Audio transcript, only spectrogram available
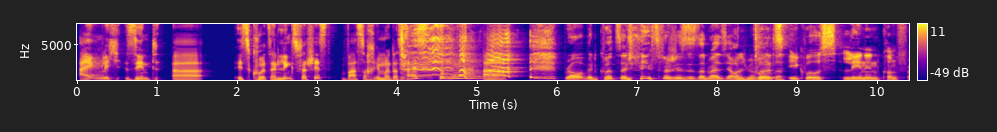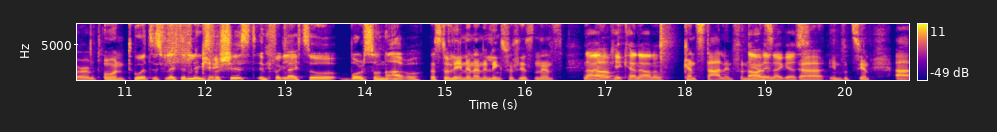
Eigentlich sind, äh, ist Kurz ein Linksfaschist, was auch immer das heißt. Bro, wenn Kurz ein Linksfaschist ist, dann weiß ich auch nicht mehr Kurz weiter. equals Lenin confirmed. Und Kurz ist vielleicht ein Linksfaschist im Vergleich zu Bolsonaro. dass du Lenin einen Linksfaschisten nennst, Nein, Ähm, okay, keine Ahnung. kann Stalin von Stalin, mir I guess. aus, äh, invozieren. Äh,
